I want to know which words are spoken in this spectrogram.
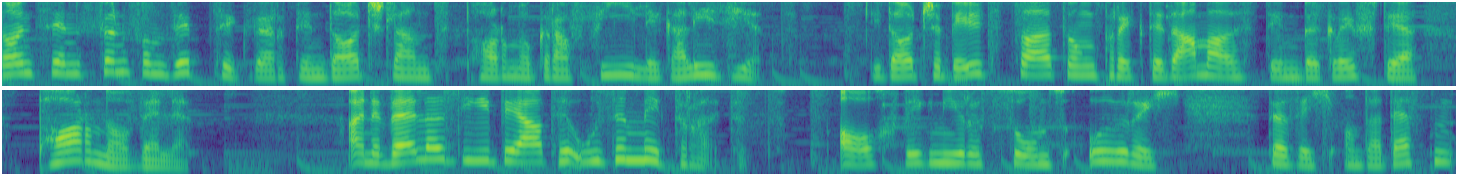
1975 wird in Deutschland Pornografie legalisiert. Die Deutsche Bildzeitung prägte damals den Begriff der Pornowelle. Eine Welle, die Beate Use mitreitet, auch wegen ihres Sohns Ulrich, der sich unterdessen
